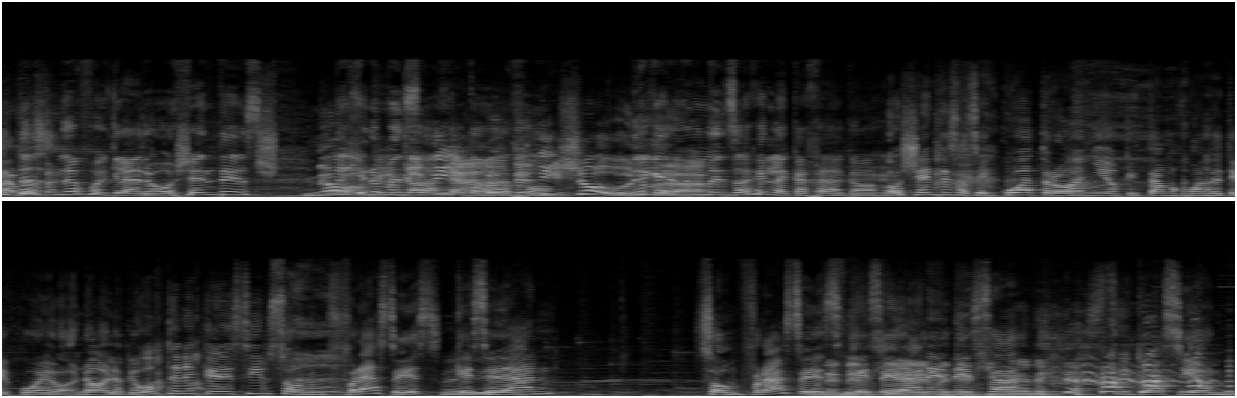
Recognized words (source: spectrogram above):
Entonces, no fue claro. Oyentes, No, dejen un mensaje Camila, acá lo abajo. entendí yo, boluda. Dejen un mensaje en la caja de acá abajo. Oyentes, hace cuatro años que estamos jugando este juego. No, lo que vos tenés que decir son frases Me que se olvidé. dan. Son frases Una que se energía dan de en Mete esa Jiménez. situación.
